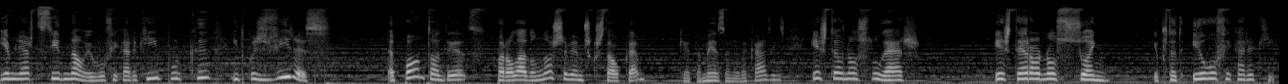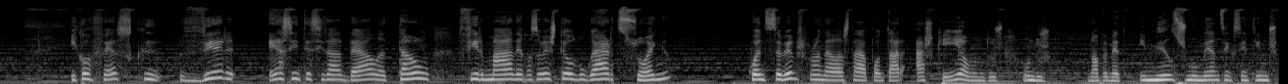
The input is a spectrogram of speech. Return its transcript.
e a mulher decide, não, eu vou ficar aqui porque... E depois vira-se, aponta o dedo para o lado onde nós sabemos que está o campo, que é também a zona da casa, e diz: Este é o nosso lugar, este era o nosso sonho, e portanto eu vou ficar aqui. E confesso que ver essa intensidade dela tão firmada em relação a este o lugar de sonho, quando sabemos para onde ela está a apontar, acho que aí é um dos, um dos novamente, imensos momentos em que sentimos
